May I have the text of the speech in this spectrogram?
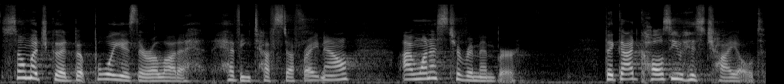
So much good, but boy, is there a lot of heavy, tough stuff right now. I want us to remember that God calls you his child.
